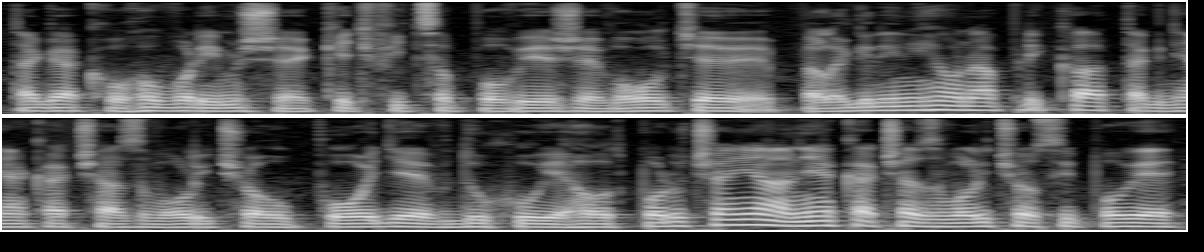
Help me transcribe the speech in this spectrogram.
tak ako hovorím, že keď Fico povie, že voľte Pelegriniho napríklad, tak nejaká časť voličov pôjde v duchu jeho odporúčania a nejaká časť voličov si povie,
